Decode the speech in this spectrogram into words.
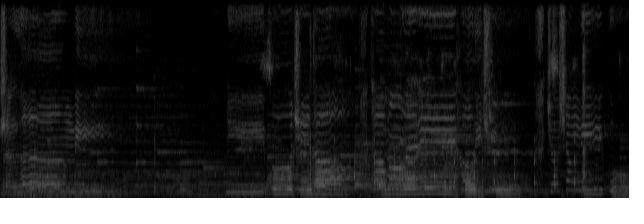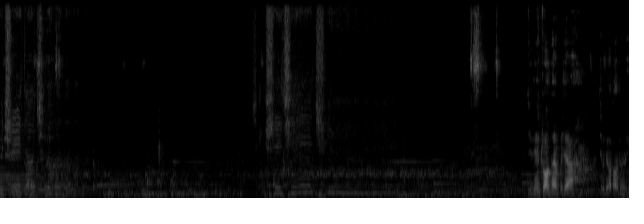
成了谜，你不知道他们为何离去，就像你不知道这竟是结局。今天状态不佳，就聊到这里。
